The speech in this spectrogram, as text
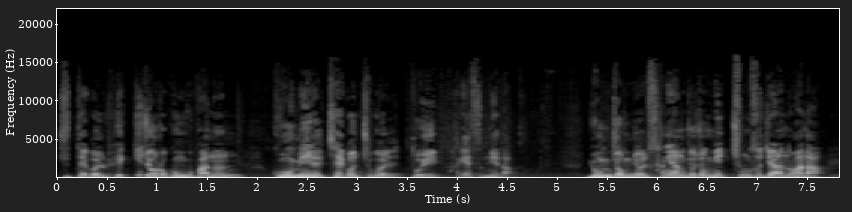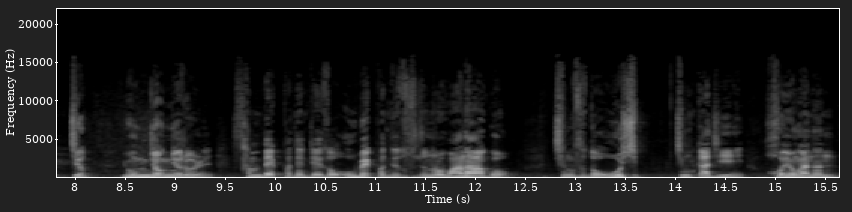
주택을 획기적으로 공급하는 고밀 재건축을 도입하겠습니다. 용적률 상향 조정 및 층수 제한 완화, 즉 용적률을 300%에서 500% 수준으로 완화하고 층수도 50층까지 허용하는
